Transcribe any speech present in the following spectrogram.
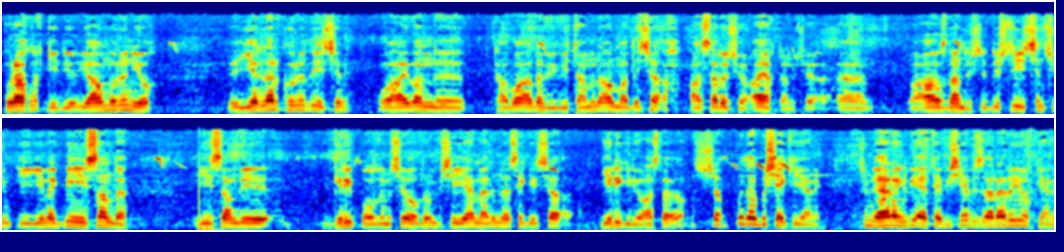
kuraklık gidiyor, yağmurun yok. E, yerler kuruduğu için o hayvan tabağında bir vitamin almadığı için hastalık düşüyor, ayaktan düşüyor, ağızdan düştü. Düştüğü için çünkü yemek bir insan da insan bir grip oldu bir şey oldu bir şey yemedim neyse girişe geri gidiyor hasta. Bu da bu şekil yani. Şimdi herhangi bir ete bir şeye bir zararı yok yani.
